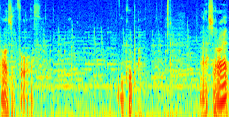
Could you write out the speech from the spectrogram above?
Bowser fourth, and Koopa. That's alright.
